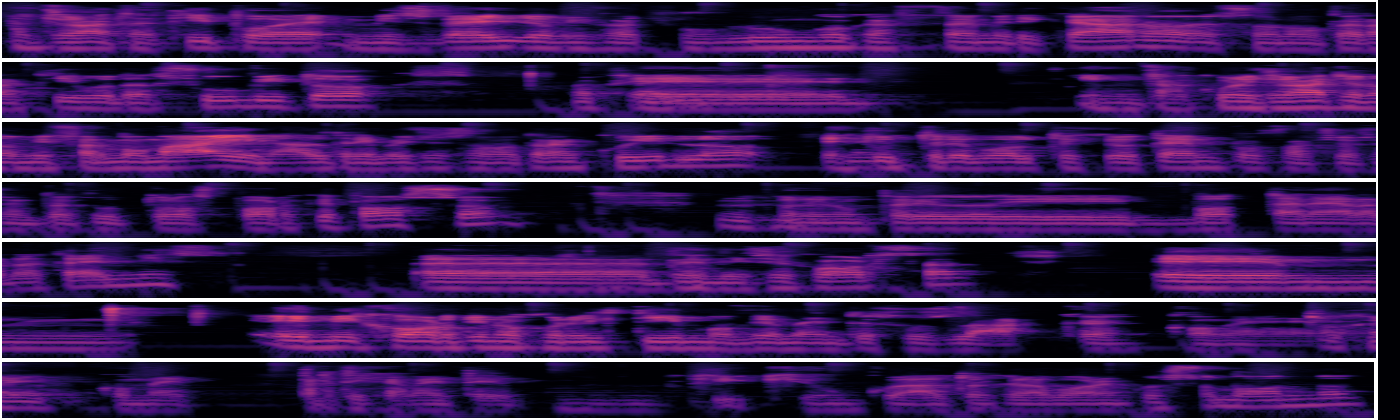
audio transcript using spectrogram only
la giornata tipo è mi sveglio, mi faccio un lungo caffè americano e sono operativo da subito. Okay. in alcune giornate non mi fermo mai, in altre invece sono tranquillo e tutte le volte che ho tempo faccio sempre tutto lo sport che posso. Mm-hmm. Sono in un periodo di botta nera da tennis eh, Denise Corsa, e, ehm, e, mi coordino con il team ovviamente su Slack, come, okay. come praticamente chi, chiunque altro che lavora in questo mondo.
